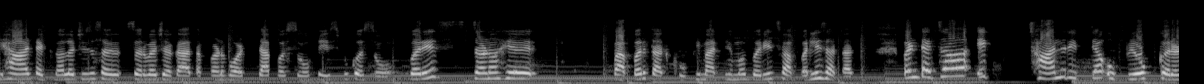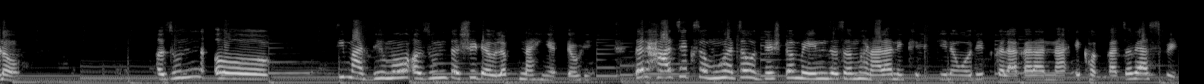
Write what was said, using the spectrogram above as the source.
ह्या टेक्नॉलॉजीच्या सर्व जगात आपण व्हॉट्सअप असो फेसबुक असो बरेच जण हे वापरतात खूप. ही माध्यमं बरीच वापरली जातात. पण त्याचा एक छान रित्या उपयोग करणं अजून ती माध्यमं अजून तशी डेव्हलप नाही आहेत तेवढी. तर हाच एक समूहाचा उद्दिष्ट मेन जसं म्हणाला निखिल की नवोदित कलाकारांना एक हक्काचं व्यासपीठ.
